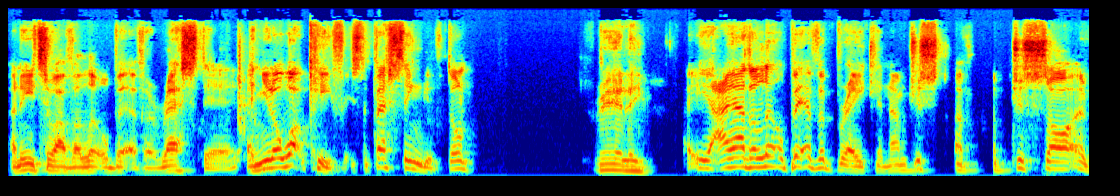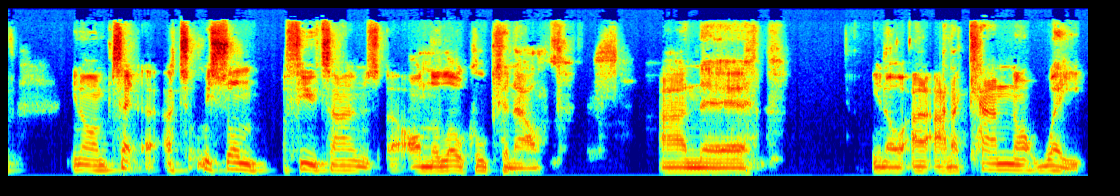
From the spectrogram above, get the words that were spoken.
I need to have a little bit of a rest here. And you know what, Keith? It's the best thing you've done. Really, I, I had a little bit of a break, and I'm just I've, I've just sort of, you know, I'm te- I took my son a few times on the local canal, and uh, you know, and, and I cannot wait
